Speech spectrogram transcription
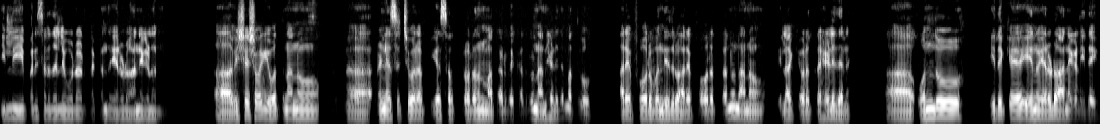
ಇಲ್ಲಿ ಈ ಪರಿಸರದಲ್ಲಿ ಓಡಾಡ್ತಕ್ಕಂಥ ಎರಡು ಆನೆಗಳನ್ನು ವಿಶೇಷವಾಗಿ ಇವತ್ತು ನಾನು ಅರಣ್ಯ ಸಚಿವರ ಪಿ ಎಸ್ ಅವರನ್ನು ಮಾತಾಡ್ಬೇಕಾದ್ರು ನಾನು ಹೇಳಿದೆ ಮತ್ತು ಆರ್ ಎಫ್ ಅವರು ಬಂದಿದ್ರು. ಆರ್ ಎಫ್ ಅವ್ರ ಹತ್ರನು ನಾನು ಇಲಾಖೆಯವರ ಹತ್ರ ಹೇಳಿದ್ದೇನೆ. ಆ, ಒಂದು ಇದಕ್ಕೆ ಏನು ಎರಡು ಆನೆಗಳಿದೆ ಈಗ.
